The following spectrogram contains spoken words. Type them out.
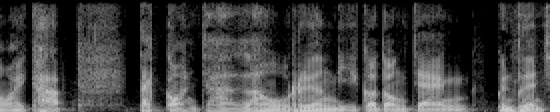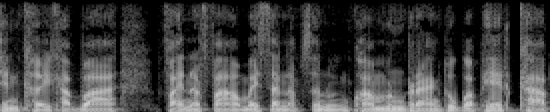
น้อยครับ แต่ก่อนจะเล่าเรื่องนี้ก็ต้องแจ้งเพื่อนๆเช่นเคยครับว่า Final File ไม่สนับสนุนความรุนแรงทุกประเภทครับ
